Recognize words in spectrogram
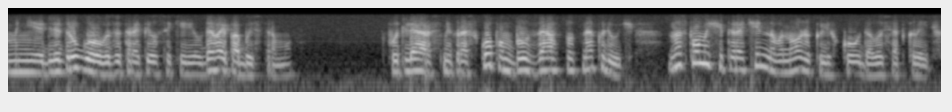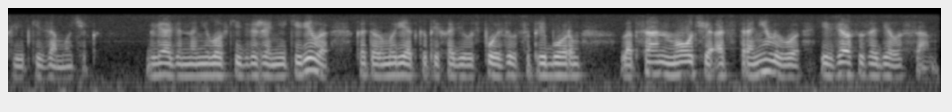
«Мне для другого», — заторопился Кирилл. «Давай по-быстрому». Футляр с микроскопом был замкнут на ключ, но с помощью перочинного ножика легко удалось открыть хлипкий замочек. Глядя на неловкие движения Кирилла, которому редко приходилось пользоваться прибором, Лапсан молча отстранил его и взялся за дело сам.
